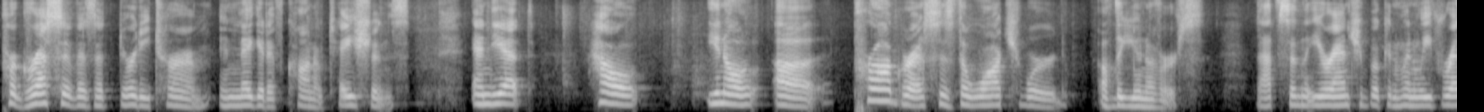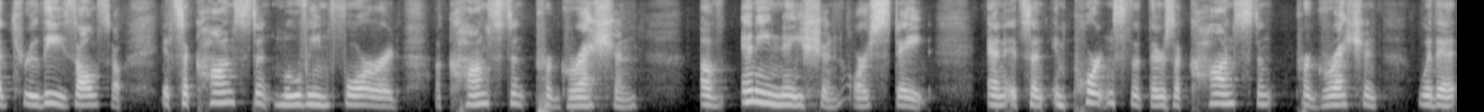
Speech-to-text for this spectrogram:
progressive as a dirty term in negative connotations. And yet, how, you know, uh, progress is the watchword of the universe. That's in the Urantia book, and when we've read through these also, it's a constant moving forward, a constant progression of any nation or state. And it's an importance that there's a constant progression within,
